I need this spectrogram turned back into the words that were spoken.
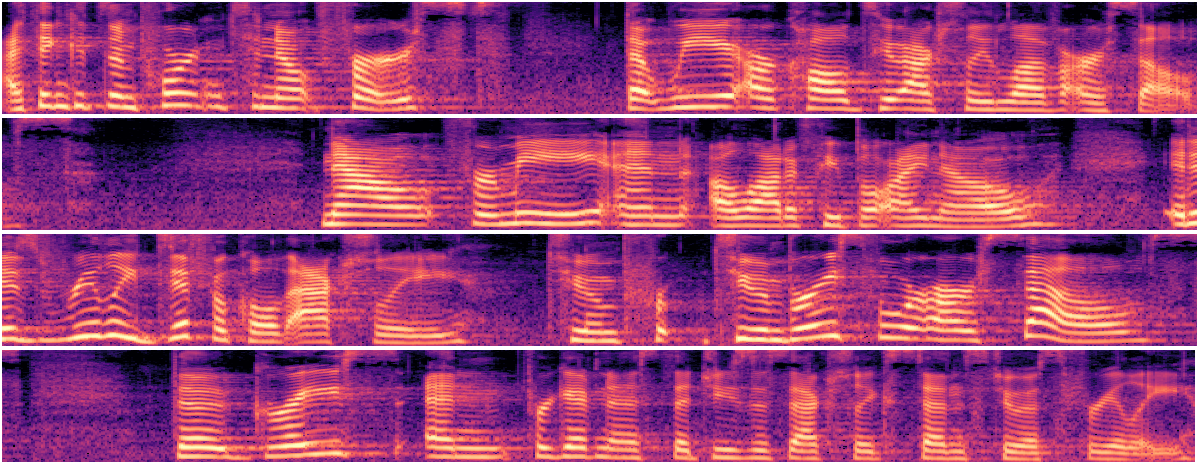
I think it's important to note first that we are called to actually love ourselves. Now, for me and a lot of people I know, it is really difficult actually to, to embrace for ourselves the grace and forgiveness that Jesus actually extends to us freely.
